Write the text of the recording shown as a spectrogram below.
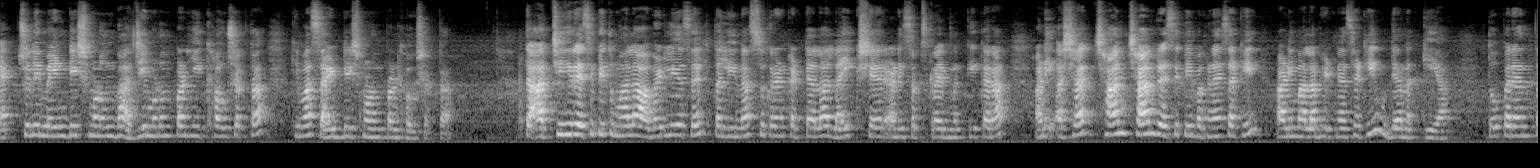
ॲक्च्युली मेन डिश म्हणून भाजी म्हणून पण ही खाऊ शकता किंवा साईड डिश म्हणून पण खाऊ शकता. तर आजची ही रेसिपी तुम्हाला आवडली असेल तर लीना सुकरण कट्ट्याला लाईक शेअर आणि सबस्क्राईब नक्की करा. आणि अशा छान छान रेसिपी बघण्यासाठी आणि मला भेटण्यासाठी उद्या नक्की या. तोपर्यंत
